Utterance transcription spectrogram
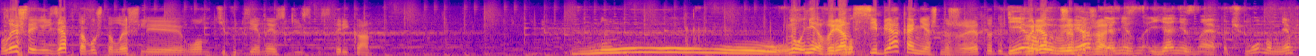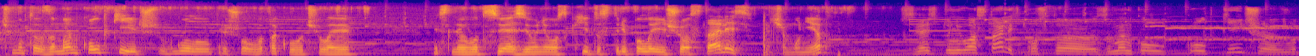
Лэшли нельзя, потому что Лэшли, он типа TNF-ский старикан. Ну... Ну, не, вариант вот. себя, конечно же, это Первый вариант, вариант я, не, я не знаю почему, но мне почему-то The Man Cold Cage в голову пришел вот такого человека. Если вот связи у него с какие-то с AAA еще остались, почему нет? Связи у него остались, просто The Man Cold, Cold Cage э, вот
